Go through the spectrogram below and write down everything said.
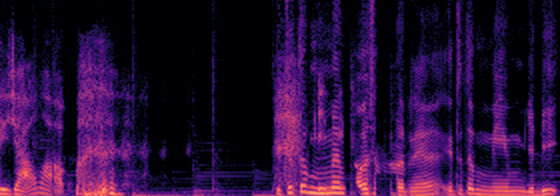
dijawab. Itu tuh meme tahu sebenarnya. Itu tuh meme. Jadi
